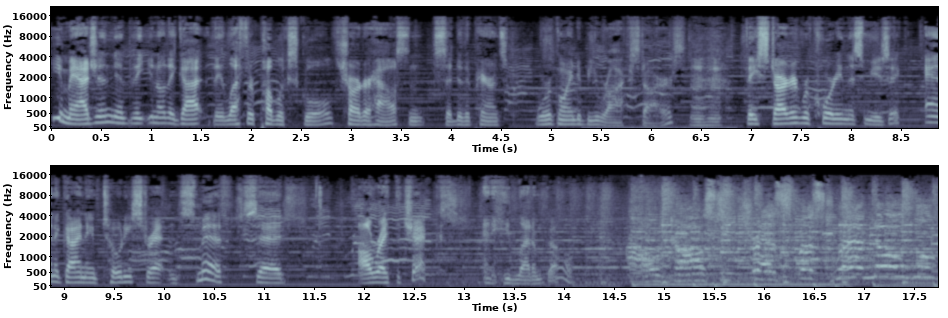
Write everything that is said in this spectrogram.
you imagine that you know they got they left their public school Charterhouse and said to their parents, "We're going to be rock stars." Mm-hmm. They started recording this music, and a guy named Tony Stratton Smith said, "I'll write the checks," and he let him go. Outcast he trespassed where no wolf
